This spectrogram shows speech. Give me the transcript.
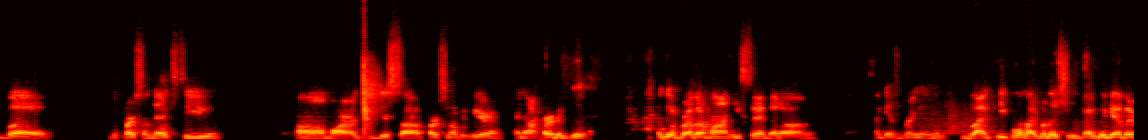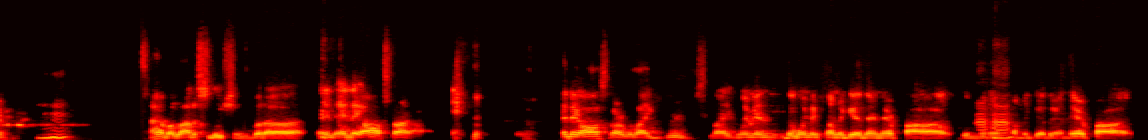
but the person next to you, um, or this uh, person over here. And I heard a good a good brother of mine, he said that um, I guess bringing black people like relations back together. Mm-hmm. I have a lot of solutions, but uh, and and they all start, and they all start with like groups, like women. The women come together in their pod, the men uh-huh. come together in their pod,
